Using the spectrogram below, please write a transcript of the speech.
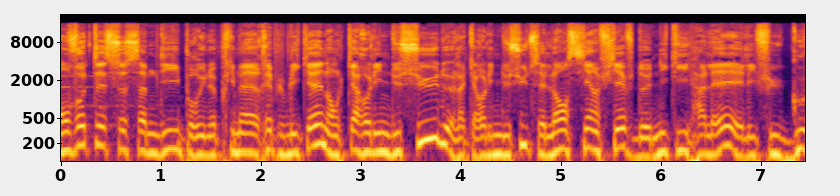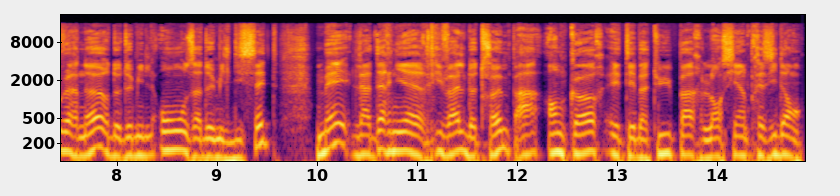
On votait ce samedi pour une primaire républicaine en Caroline du Sud. La Caroline du Sud, c'est l'ancien fief de Nikki Haley. Elle y fut gouverneur de 2011 à 2017. Mais la dernière rivale de Trump a encore été battue par l'ancien président.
